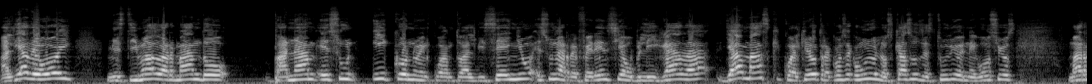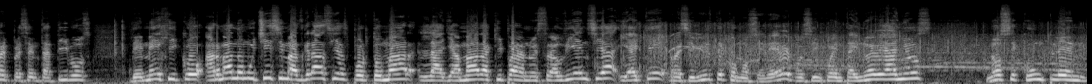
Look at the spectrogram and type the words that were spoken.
Al día de hoy, mi estimado Armando, Panam es un ícono en cuanto al diseño, es una referencia obligada, ya más que cualquier otra cosa, como uno de los casos de estudio de negocios más representativos de México. Armando, muchísimas gracias por tomar la llamada aquí para nuestra audiencia y hay que recibirte como se debe, pues 59 años no se cumplen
